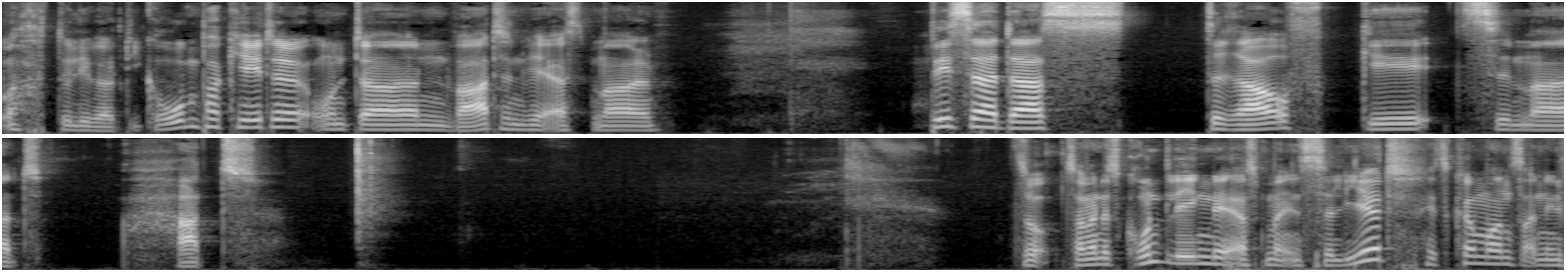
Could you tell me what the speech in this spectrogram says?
ach du lieber, die groben Pakete und dann warten wir erstmal, bis er das draufgezimmert hat. So, jetzt haben wir das Grundlegende erstmal installiert. Jetzt können wir uns an den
